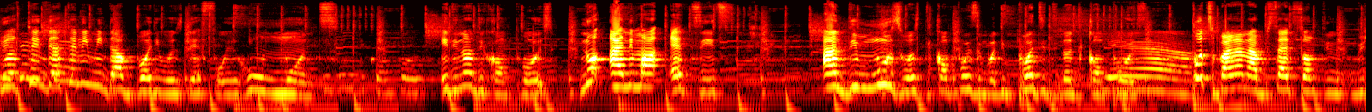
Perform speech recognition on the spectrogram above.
You're t- they're telling me that body was there for a whole month. It did not decompose. No animal ate it and the mousse was decomposing but the body did not decompose Yeah. put banana beside something be-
